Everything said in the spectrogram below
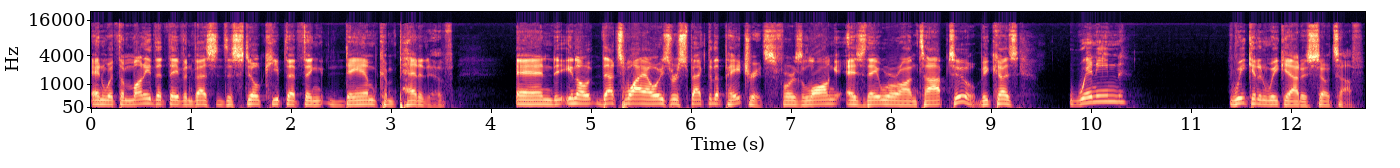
and with the money that they've invested to still keep that thing damn competitive. And, you know, that's why I always respected the Patriots for as long as they were on top, too, because winning week in and week out is so tough.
